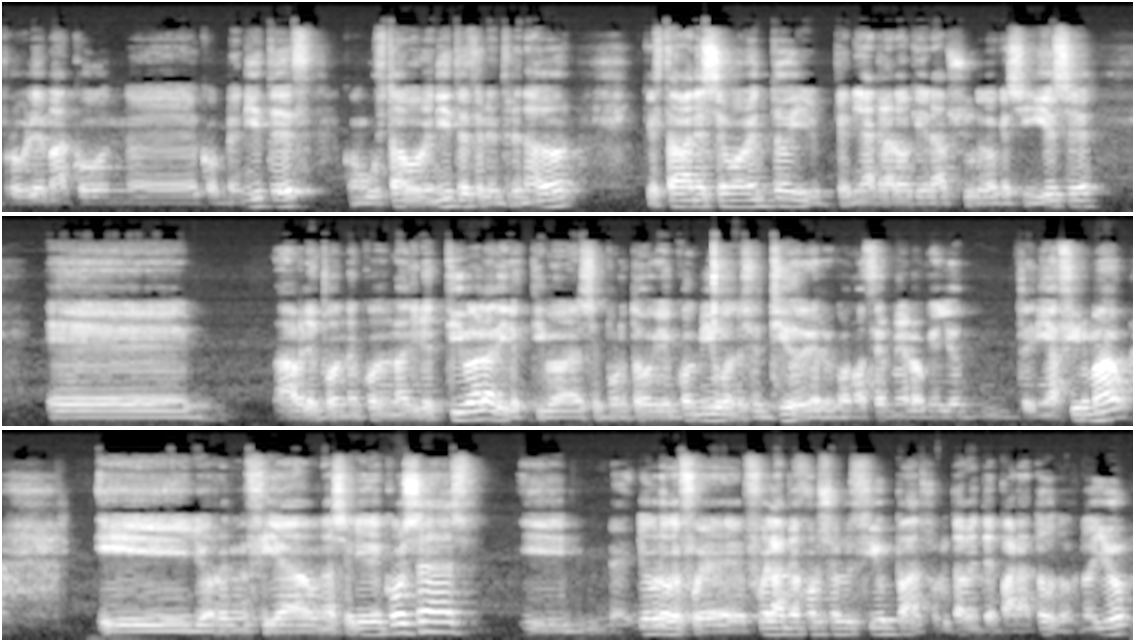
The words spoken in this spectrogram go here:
problema con, eh, con Benítez, con Gustavo Benítez, el entrenador, que estaba en ese momento y tenía claro que era absurdo que siguiese. Eh, hablé con, con, la directiva, la directiva se portó bien conmigo en el sentido de reconocerme lo que yo tenía firmado y yo renuncié a una serie de cosas y yo creo que fue, fue la mejor solución para, absolutamente para todos. ¿no? Yo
